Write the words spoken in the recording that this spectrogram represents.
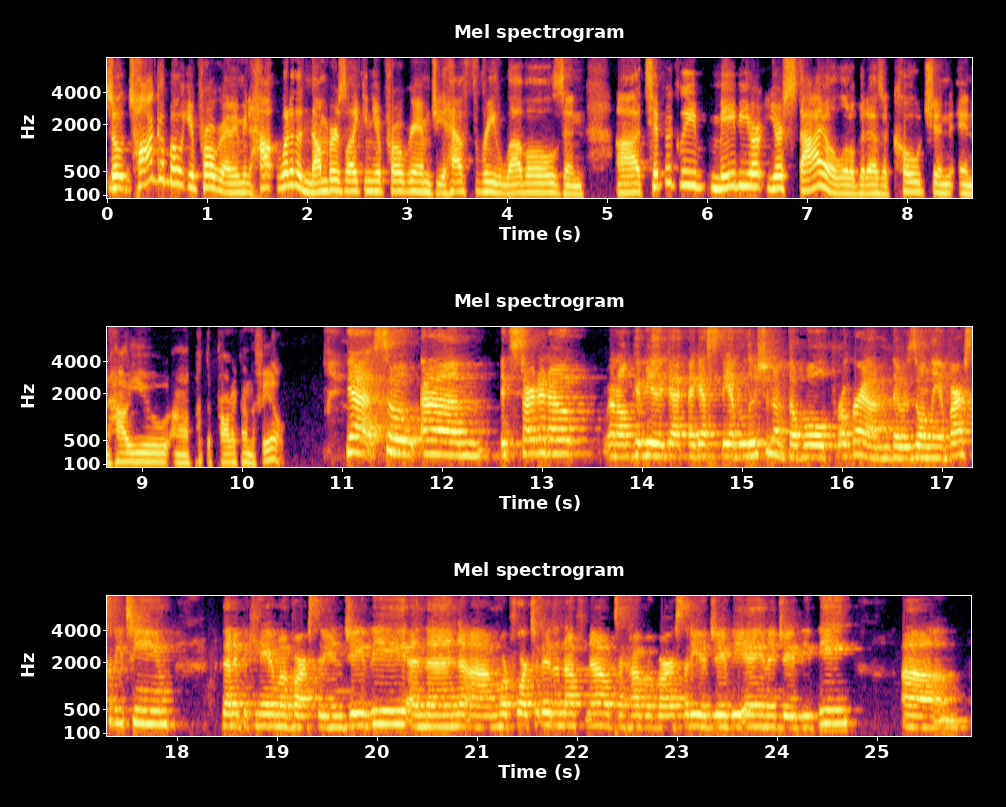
So mm-hmm. talk about your program. I mean, how, what are the numbers like in your program? Do you have three levels and uh, typically maybe your, your style a little bit as a coach and, and how you uh, put the product on the field? Yeah, so um, it started out, and I'll give you, I guess, the evolution of the whole program. There was only a varsity team, then it became a varsity and JV, and then um, we're fortunate enough now to have a varsity, a JVA, and a JVB. Um,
